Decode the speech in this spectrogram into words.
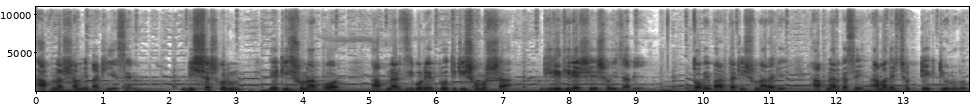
আপনার সামনে পাঠিয়েছেন। বিশ্বাস করুন, এটি শোনার পর আপনার জীবনের প্রতিটি সমস্যা ধীরে ধীরে শেষ হয়ে যাবে। তবে বার্তাটি শোনার আগে আপনার কাছে আমাদের ছোট্ট একটি অনুরোধ।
